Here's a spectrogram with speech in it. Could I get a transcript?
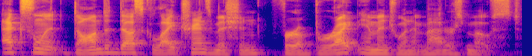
excellent dawn to dusk light transmission for a bright image when it matters most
